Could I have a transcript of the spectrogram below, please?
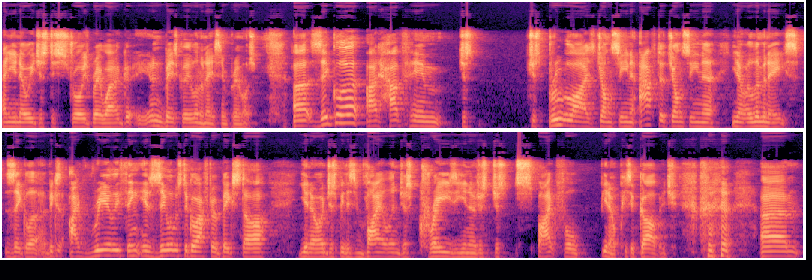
and you know he just destroys Bray Wyatt and basically eliminates him pretty much. Uh, Ziggler, I'd have him just just brutalize John Cena after John Cena, you know, eliminates Ziggler because I really think if Ziggler was to go after a big star, you know, and just be this violent, just crazy, you know, just just spiteful, you know, piece of garbage. um,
